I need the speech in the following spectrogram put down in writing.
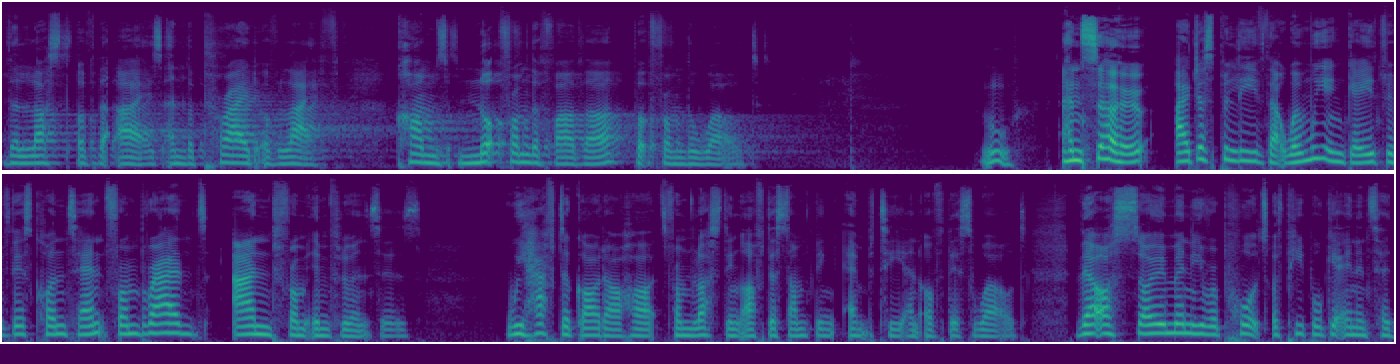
the lust of the eyes, and the pride of life, comes not from the Father, but from the world. Ooh. And so I just believe that when we engage with this content from brands and from influencers, we have to guard our hearts from lusting after something empty and of this world. There are so many reports of people getting into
